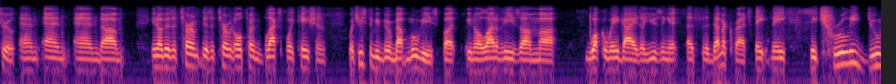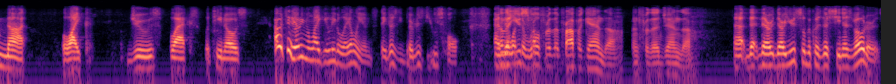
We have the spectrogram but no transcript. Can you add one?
true, and and and um, you know, there's a term, there's a term, an old term, black exploitation, which used to be about movies, but you know, a lot of these um, uh, walk away guys are using it as for the Democrats. They they they truly do not like Jews, blacks, Latinos. I would say they don't even like illegal aliens. They just they're just useful, and no, they're they're what the- useful for the propaganda and for the agenda. uh, they're they're useful because they're seen as voters.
